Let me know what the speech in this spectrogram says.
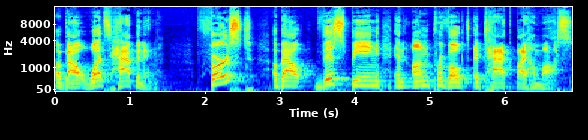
about what's happening. First, about this being an unprovoked attack by Hamas.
